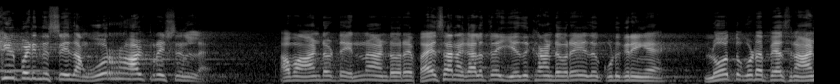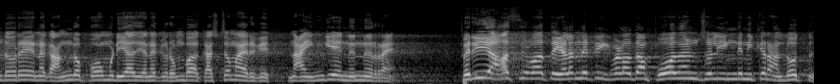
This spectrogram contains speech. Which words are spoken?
கீழ்ப்படிந்து செய்தான் ஒரு ஆல்ட்ரேஷன் இல்லை. அவன் ஆண்டவர்கிட்ட என்ன ஆண்டவரே வயசான காலத்தில் எதுக்கு ஆண்டவரே இதை கொடுக்குறீங்க? லோத்து கூட பேசின ஆண்டவரே எனக்கு அங்கே போக முடியாது எனக்கு ரொம்ப கஷ்டமாக இருக்குது நான் இங்கேயே நின்றுடுறேன் பெரிய ஆசீர்வாதத்தை இழந்துட்டு இவ்வளோ தான் போதன்னு சொல்லி இங்கே நிற்கிறான் லோத்து.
